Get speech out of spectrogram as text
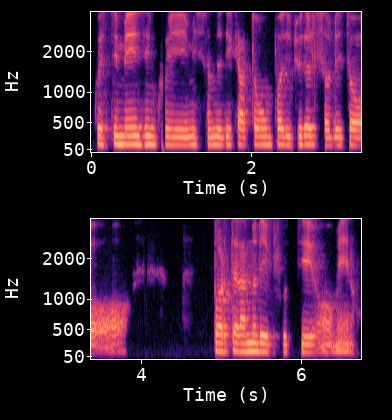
questi mesi in cui mi sono dedicato un po' di più del solito porteranno dei frutti o meno.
